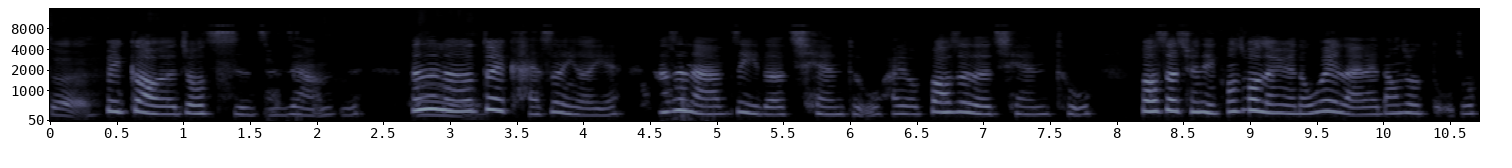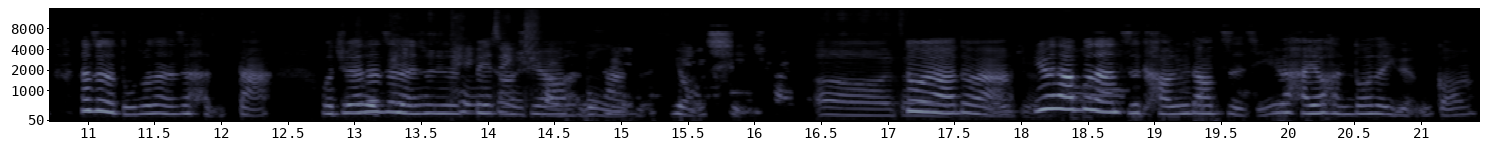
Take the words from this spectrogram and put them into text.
对，被告了就辞职这样子，但是呢，对凯瑟琳而言，她是拿自己的前途，还有报社的前途，报社全体工作人员的未来来当做赌注，那这个赌注真的是很大，我觉得这真的就是非常需要很大的勇气。呃，对啊，对啊，因为他不能只考虑到自己，因为还有很多的员工。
